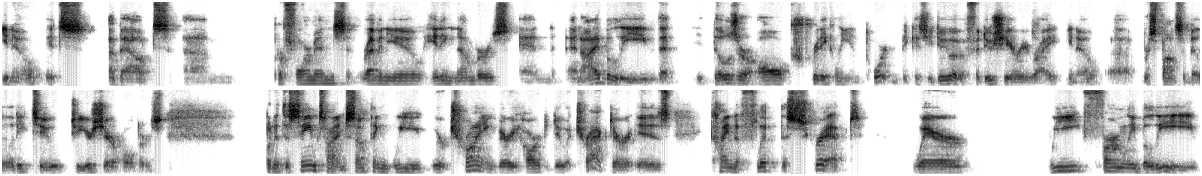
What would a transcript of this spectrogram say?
you know, it's about um, performance and revenue, hitting numbers, and and I believe that those are all critically important because you do have a fiduciary right, you know, uh, responsibility to to your shareholders. But at the same time, something we we're trying very hard to do at Tractor is kind of flip the script where we firmly believe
